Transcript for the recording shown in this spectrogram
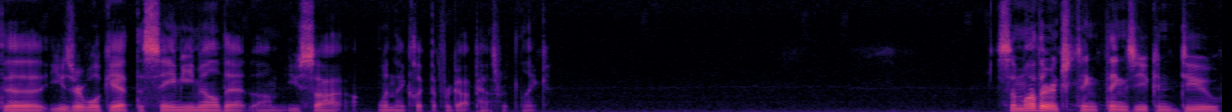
the user will get the same email that um, you saw when they clicked the forgot password link. Some other interesting things you can do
